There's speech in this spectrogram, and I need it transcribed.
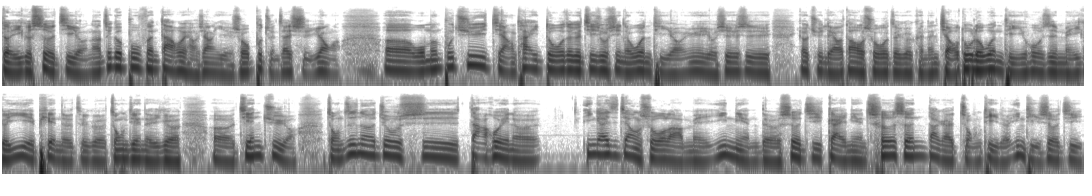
的一个设计哦，那这个部分大会好像也说不准再使用哦。呃，我们不去讲太多这个技术性的问题哦，因为有些是要去聊到说这个可能角度的问题，或是每一个叶片的这个中间的一个呃间距哦。总之呢，就是大会呢应该是这样说啦，每一年的设计概念，车身大概总体的硬体设计，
